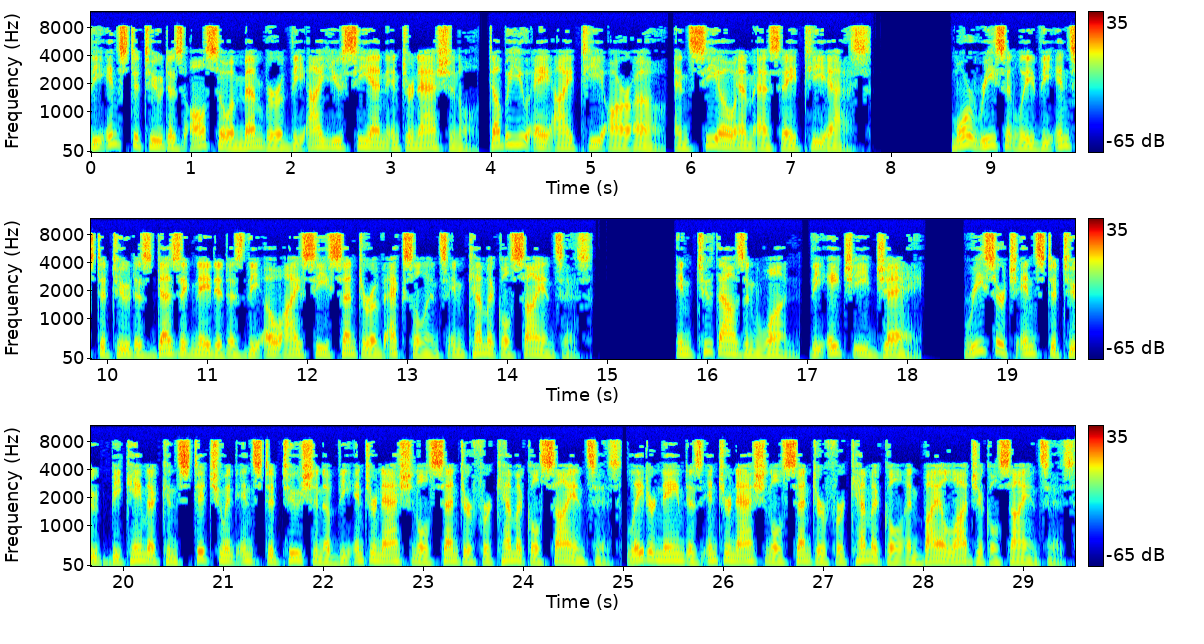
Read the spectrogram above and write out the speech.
The institute is also a member of the IUCN International, WAITRO, and COMSATS. More recently the institute is designated as the OIC Center of Excellence in Chemical Sciences. In 2001, the HEJ Research Institute became a constituent institution of the International Center for Chemical Sciences later named as International Center for Chemical and Biological Sciences.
